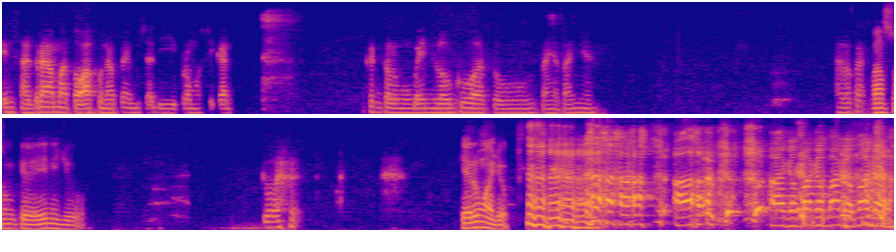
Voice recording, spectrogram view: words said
Instagram atau akun apa yang bisa dipromosikan? Kan kalau mau buying logo atau tanya-tanya. Halo kak, Langsung ke ini Jo. ke mana? Ke rumah Jo. Ah, agam, agam, agam, agam.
